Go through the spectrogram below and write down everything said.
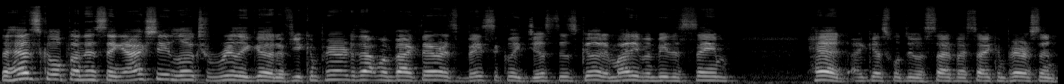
the head sculpt on this thing actually looks really good. If you compare it to that one back there, it's basically just as good. It might even be the same head. I guess we'll do a side-by-side -side comparison.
